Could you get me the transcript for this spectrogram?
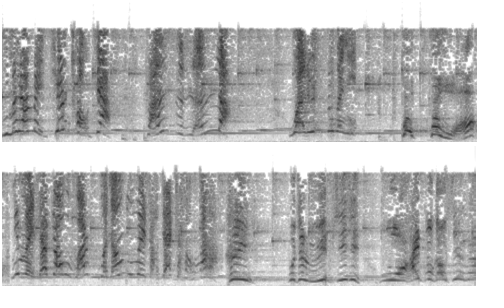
你们俩每天吵架，烦死人了！我驴都给你，怪怪我？你每天找我玩，我能不被吵架吵吗？嘿，我这驴脾气，我还不高兴啊！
